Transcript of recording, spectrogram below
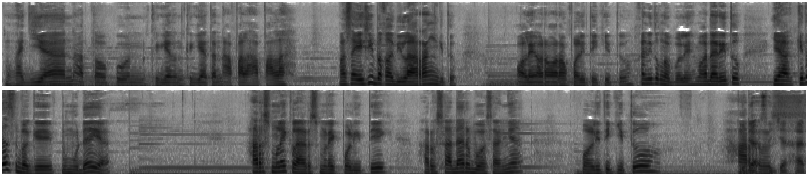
pengajian ataupun kegiatan-kegiatan apalah-apalah masa isi bakal dilarang gitu oleh orang-orang politik itu. Kan itu nggak boleh. Maka dari itu ya kita sebagai pemuda ya harus melek lah harus melek politik harus sadar bahwasannya politik itu Tidak harus sejahat.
